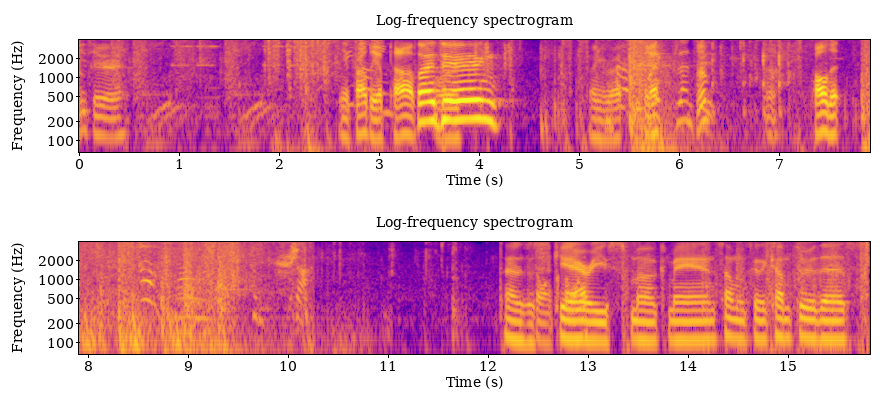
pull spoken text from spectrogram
He's here. Yeah, probably up top. or Planting. On your right. Yeah. Called it. That is a Someone scary smoke, man. Someone's gonna come through this.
